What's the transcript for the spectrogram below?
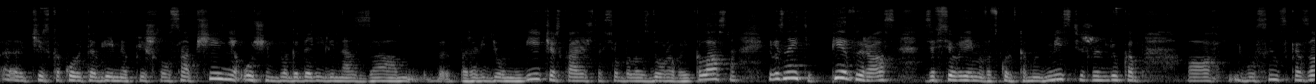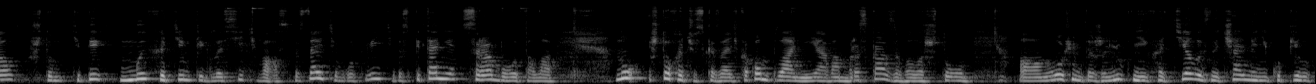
э, через какое-то время пришло сообщение, очень благодарили нас за проведенный вечер, сказали, что все было здорово и классно. И вы знаете, первый раз за все время, вот сколько мы вместе с Жан-Люком, а, его сын сказал, что теперь мы хотим пригласить вас. Вы знаете, вот видите, воспитание сработало. Ну, что хочу сказать, в каком плане я вам рассказывала, что, а, ну, в общем-то, Женюк не хотел, изначально не купил,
